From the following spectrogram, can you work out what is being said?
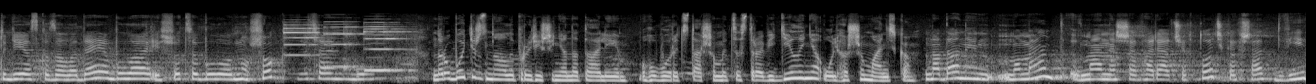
тоді я сказала, де я була і що це було. Ну, шок, звичайно, був. На роботі ж знали про рішення Наталії, говорить старша медсестра відділення Ольга Шиманська. На даний момент в мене ще в гарячих точках ще дві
